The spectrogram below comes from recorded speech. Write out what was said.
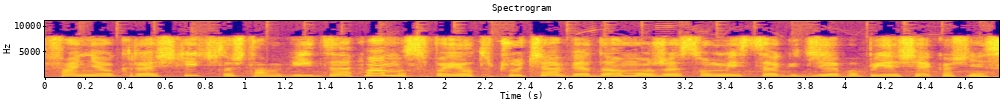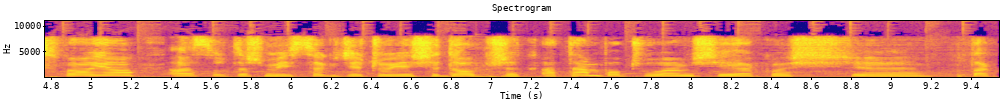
fajnie określić, coś tam widzę, mam swoje odczucia, wiadomo, że są miejsca, gdzie czuję się jakoś nieswojo, a są też miejsca, gdzie czuję się dobrze. A tam poczułam się jakoś e, tak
